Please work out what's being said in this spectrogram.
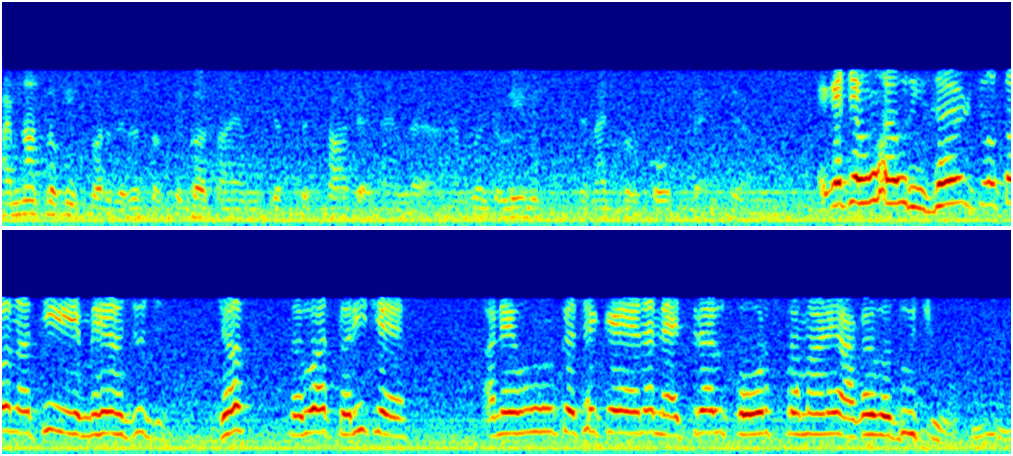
I'm not looking for the result because I am just started and uh, I'm going to leave it the natural course back there. એ કે છે હું એવું રિઝલ્ટ જોતો નથી મેં હજુ જસ્ટ શરૂઆત કરી છે અને હું કે છે કે એના નેચરલ કોર્સ પ્રમાણે આગળ વધુ છું हम्म।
